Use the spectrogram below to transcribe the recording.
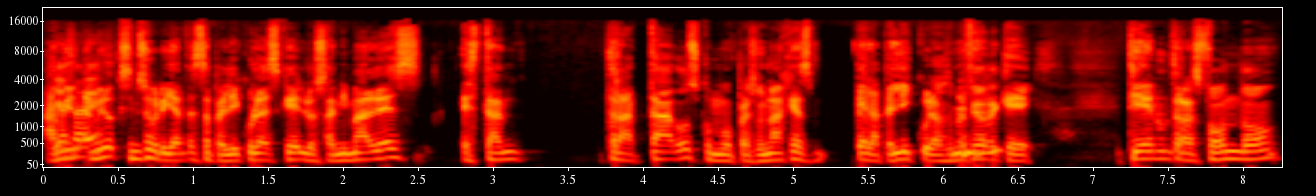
A mí, lo que se me hizo brillante esta película es que los animales están tratados como personajes de la película. O sea, me refiero de que tienen un trasfondo,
